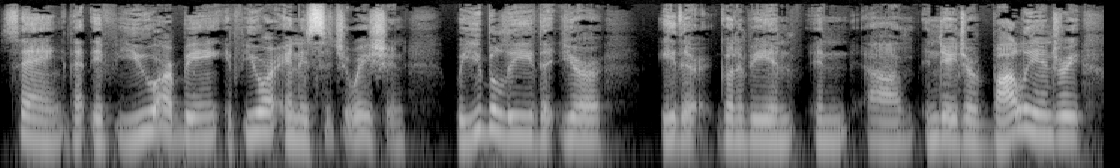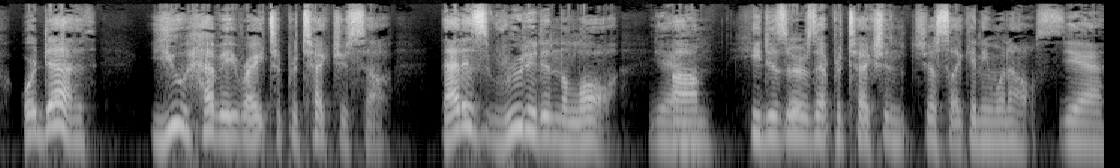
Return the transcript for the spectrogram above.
saying that if you are being, if you are in a situation where you believe that you're either going to be in in, um, in danger of bodily injury or death, you have a right to protect yourself. That is rooted in the law. Yeah. Um, he deserves that protection just like anyone else. Yeah.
